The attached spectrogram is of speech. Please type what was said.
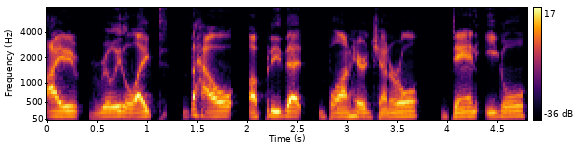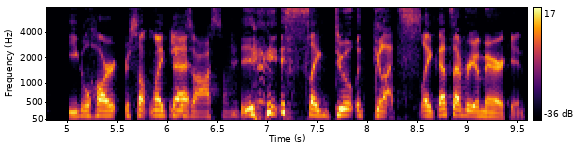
I really liked the, how uppity that blonde haired general Dan Eagle Eagleheart or something like He that. was awesome. it's like do it with guts. Like that's every American.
